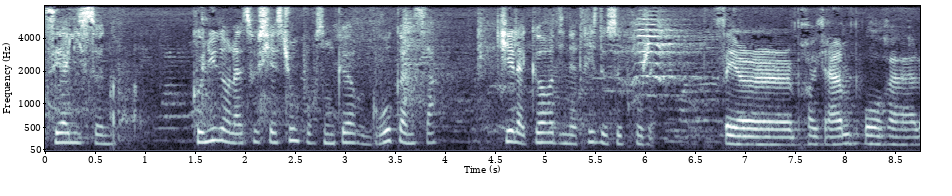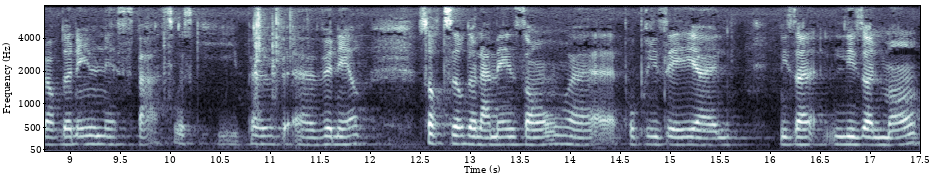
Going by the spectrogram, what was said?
C'est Alison, connue dans l'association pour son cœur gros comme ça, qui est la coordinatrice de ce projet. C'est un programme pour euh, leur donner un espace où est-ce qu'ils peuvent euh, venir sortir de la maison euh, pour briser l'isolement,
